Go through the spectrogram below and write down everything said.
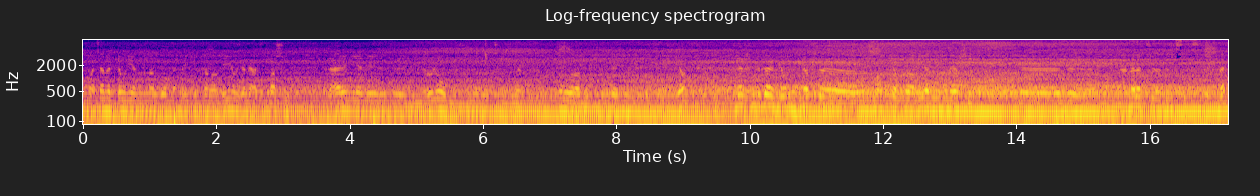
المعتمد دوليا من البورد الأمريكي الكندي وجامعة باشو العالمية للعلوم والفنون والتكنولوجيا. كولورادو في الولايات المتحده الامريكيه حنا الحمد لله اليوم هنا في مركب رياضي منافسي عملت بالمكسيك سيدات.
